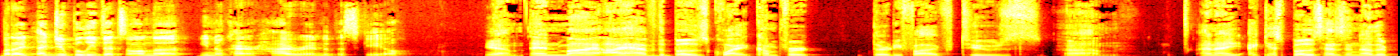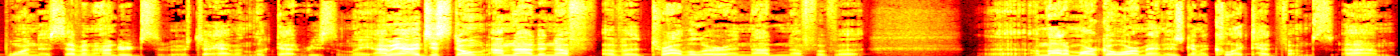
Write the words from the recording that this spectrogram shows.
but I, I do believe that's on the you know kind of higher end of the scale. Yeah, and my I have the Bose Quiet Comfort 35 twos. Um, and I, I guess Bose has another one, a 700s, which I haven't looked at recently. I mean, I just don't. I'm not enough of a traveler and not enough of a. Uh, I'm not a Marco Arment who's going to collect headphones. Um, uh,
